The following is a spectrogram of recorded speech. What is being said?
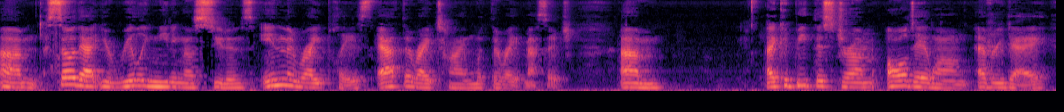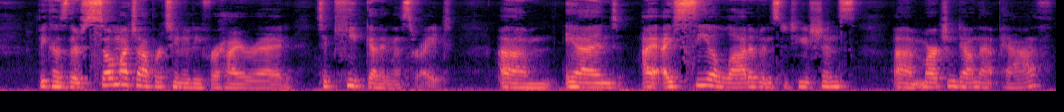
um, so that you're really meeting those students in the right place at the right time with the right message. Um, I could beat this drum all day long, every day, because there's so much opportunity for higher ed to keep getting this right. Um, and I, I, see a lot of institutions um, marching down that path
